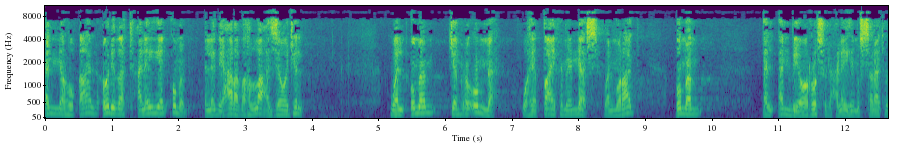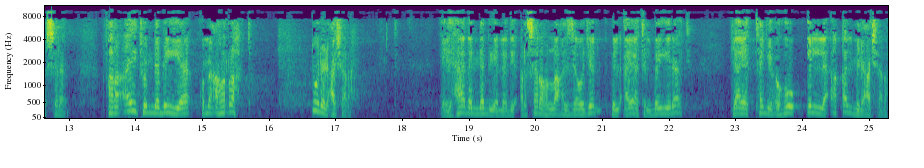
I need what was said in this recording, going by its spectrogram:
أنه قال عرضت علي الأمم الذي عرضها الله عز وجل والأمم جمع أمة وهي الطائفة من الناس والمراد أمم الأنبياء والرسل عليهم الصلاة والسلام. فرأيت النبي ومعه الرهط دون العشرة. يعني هذا النبي الذي أرسله الله عز وجل بالآيات البينات لا يتبعه إلا أقل من عشرة.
